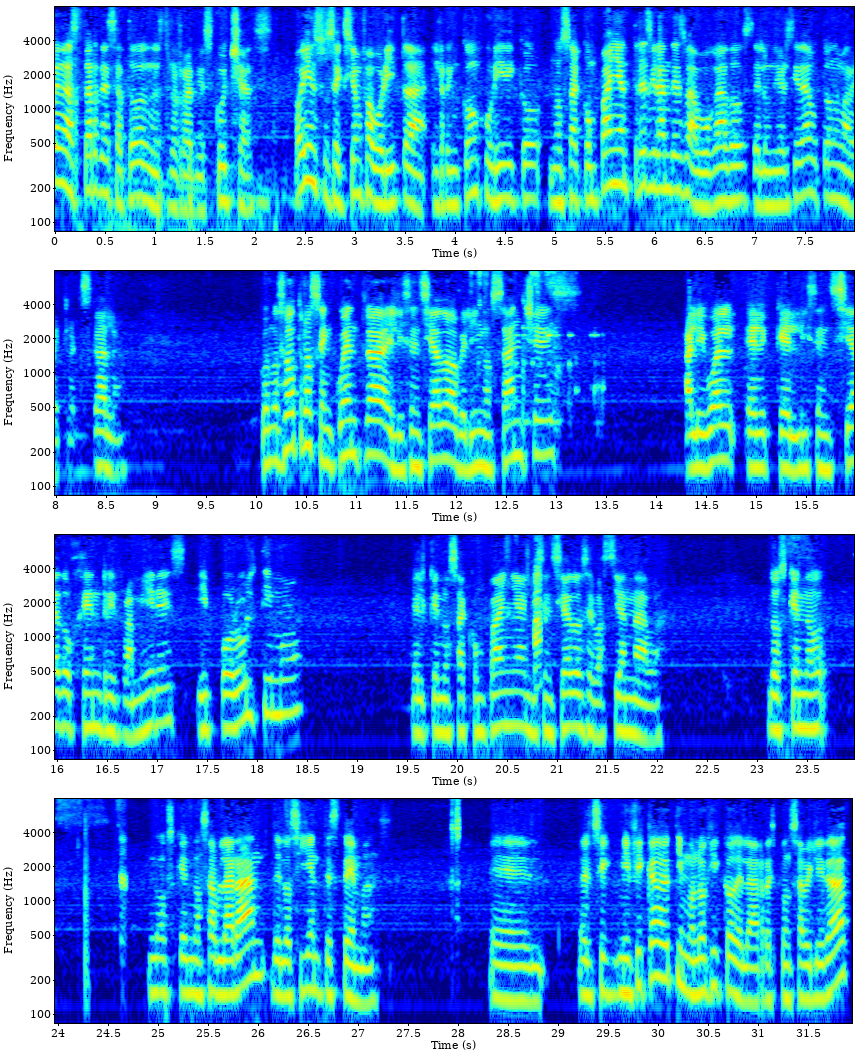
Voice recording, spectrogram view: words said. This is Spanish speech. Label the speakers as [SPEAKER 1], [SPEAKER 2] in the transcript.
[SPEAKER 1] buenas tardes a todos nuestros radioescuchas. Hoy en su sección favorita, El Rincón Jurídico, nos acompañan tres grandes abogados de la Universidad Autónoma de Tlaxcala. Con nosotros se encuentra el licenciado Abelino Sánchez, al igual el que el licenciado Henry Ramírez y por último el que nos acompaña, el licenciado Sebastián Nava. Los que, no, los que nos hablarán de los siguientes temas. El, el significado etimológico de la responsabilidad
